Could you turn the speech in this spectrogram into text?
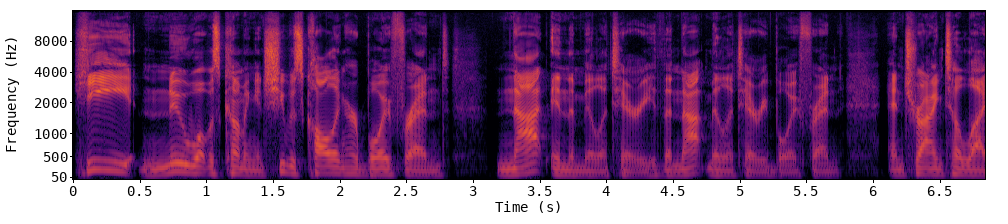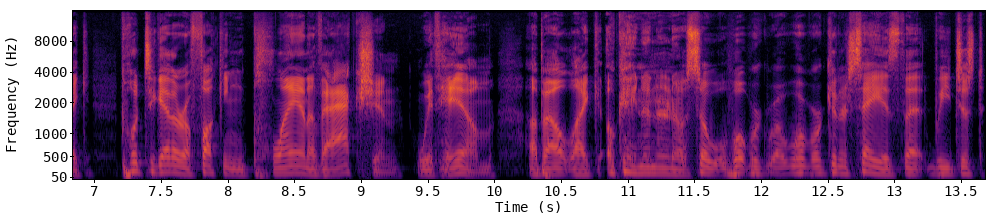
He knew what was coming and she was calling her boyfriend not in the military, the not military boyfriend, and trying to like put together a fucking plan of action with him about like, okay, no, no, no. So what we're what we're gonna say is that we just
